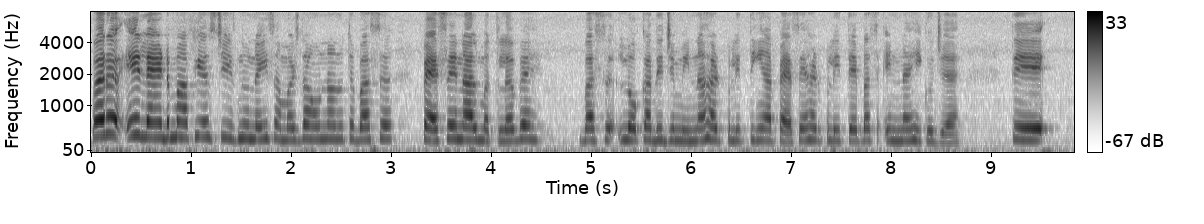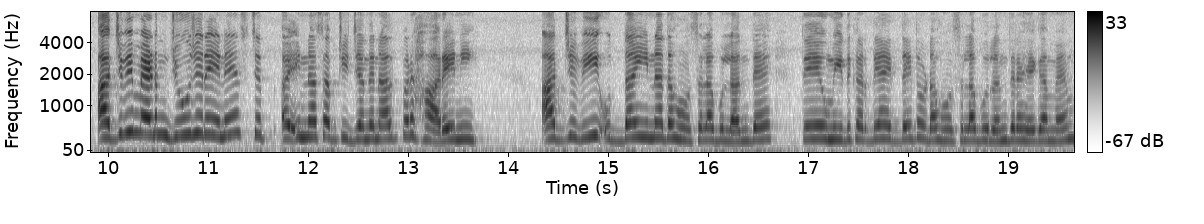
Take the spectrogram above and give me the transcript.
ਪਰ ਇਹ ਲੈਂਡ ਮਾਫੀਆ ਇਸ ਚੀਜ਼ ਨੂੰ ਨਹੀਂ ਸਮਝਦਾ। ਉਹਨਾਂ ਨੂੰ ਤੇ ਬਸ ਪੈਸੇ ਨਾਲ ਮਤਲਬ ਹੈ। ਬਸ ਲੋਕਾਂ ਦੀ ਜ਼ਮੀਨਾਂ ਹੜਪ ਲਿੱਤੀਆਂ ਪੈਸੇ ਹੜਪ ਲਿੱਤੇ ਬਸ ਇੰਨਾ ਹੀ ਕੁਝ ਹੈ। ਤੇ ਅੱਜ ਵੀ ਮੈਡਮ ਜੂਝ ਰਹੇ ਨੇ ਇਸ 'ਚ, ਇਹਨਾਂ ਸਭ ਚੀਜ਼ਾਂ ਦੇ ਨਾਲ ਪਰ ਹਾਰੇ ਨਹੀਂ। ਅੱਜ ਵੀ ਉਦਾਂ ਹੀ ਇਹਨਾਂ ਦਾ ਹੌਸਲਾ ਬੁਲੰਦ ਹੈ। ਤੇ ਉਮੀਦ ਕਰਦੇ ਹਾਂ ਇਦਾਂ ਹੀ ਤੁਹਾਡਾ ਹੌਸਲਾ ਬੁਲੰਦ ਰਹੇਗਾ ਮੈਮ।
